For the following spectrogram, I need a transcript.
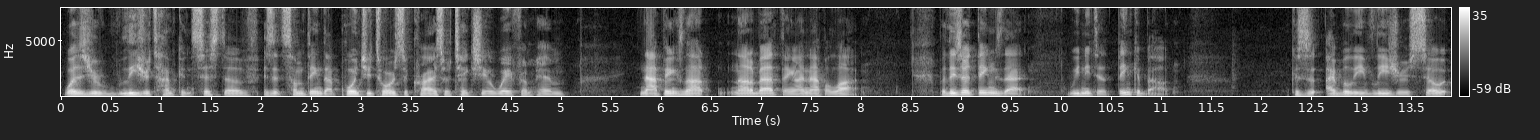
What does your leisure time consist of? Is it something that points you towards the Christ or takes you away from Him? Napping's not not a bad thing. I nap a lot, but these are things that we need to think about because I believe leisure is so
